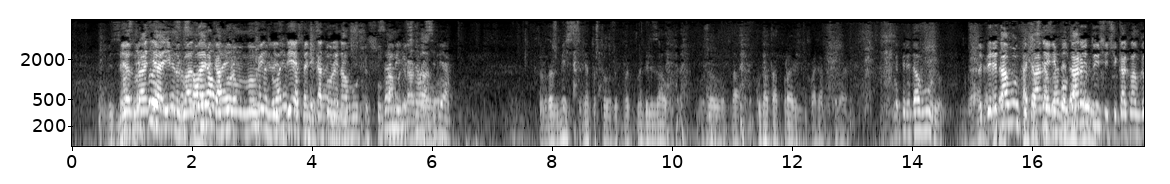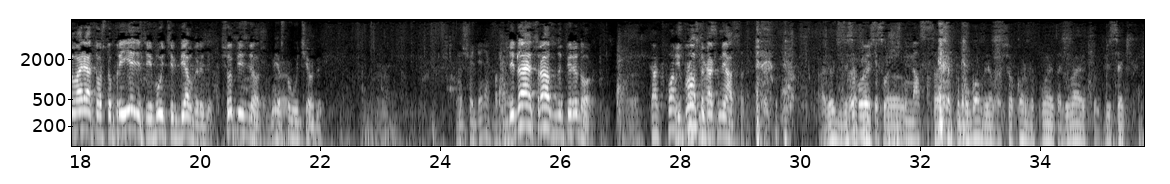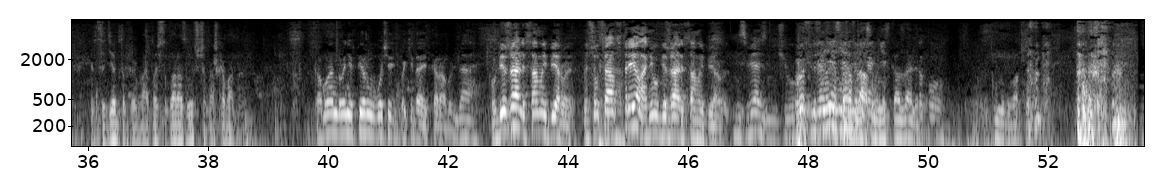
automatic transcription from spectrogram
Без вранья не именно глазами, а которым мы увидели говорим, здесь, а не которые нам лично. уши ссут там и себя. Которые даже месяца нет, то, что уже мобилизовали. Уже вот, да, куда-то отправили, непонятно куда. На передовую. Да, На передовую, хотя пацаны, не сказали, да, полторы были. тысячи, как вам говорят, то, что приедете и будете в Белгороде. Все пиздешь. Вместо учебы. Насчет денег пока нет. Кидают сразу на передок. Как фарш. И просто мясо. как мясо. А люди здесь Вы будете относятся пушечным мясом. совсем по-другому. Я все кормят, моют, одевают, без всяких инцидентов. И относятся в два раза лучше, чем наша команда. Командование в первую очередь покидает корабль. Да, Убежали самые первые. Начался обстрел, они убежали самые первые. ни связи, ничего. Бросили состав. ничего не сказали. Такого. Кинули в окно.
